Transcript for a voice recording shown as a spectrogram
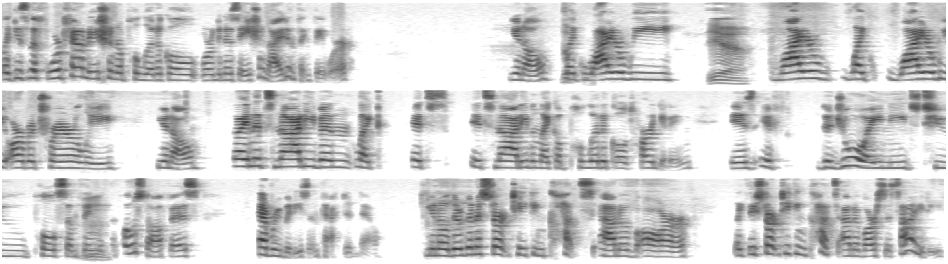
Like, is the Ford Foundation a political organization? I didn't think they were. You know, The- like why are we yeah. Why are like why are we arbitrarily, you know, and it's not even like it's it's not even like a political targeting. Is if DeJoy needs to pull something with Mm. the post office, everybody's impacted now. You know, they're going to start taking cuts out of our like they start taking cuts out of our society.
